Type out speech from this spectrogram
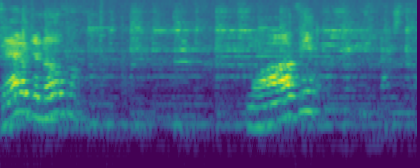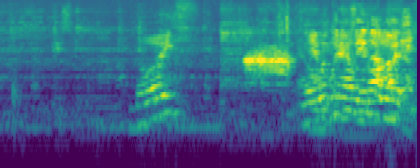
Zero de novo. Nove. Dois. É o outro muito é o nove. Loira.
